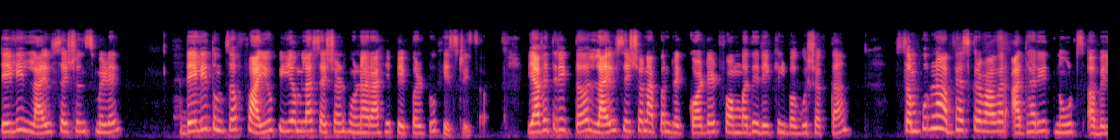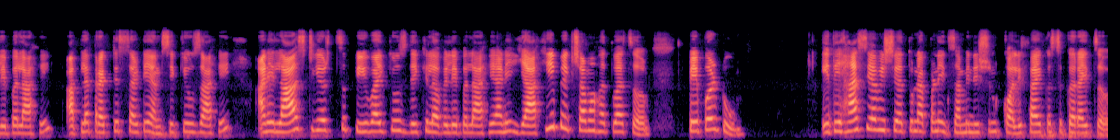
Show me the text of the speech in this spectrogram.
डेली लाईव्ह सेशन्स मिळेल. डेली तुमचं फाईव्ह पी ला सेशन होणार आहे पेपर टू हिस्ट्रीचं या व्यतिरिक्त लाईव्ह सेशन आपण रेकॉर्डेड फॉर्ममध्ये देखील बघू शकता. संपूर्ण अभ्यासक्रमावर आधारित नोट्स अवेलेबल आहे. आपल्या प्रॅक्टिससाठी एम सी क्यूज आहे आणि लास्ट इयरचं पी वाय क्यूज देखील अवेलेबल आहे आणि याही पेक्षा महत्वाचं पेपर टू इतिहास या विषयातून आपण एक्झामिनेशन क्वालिफाय कसं करायचं?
